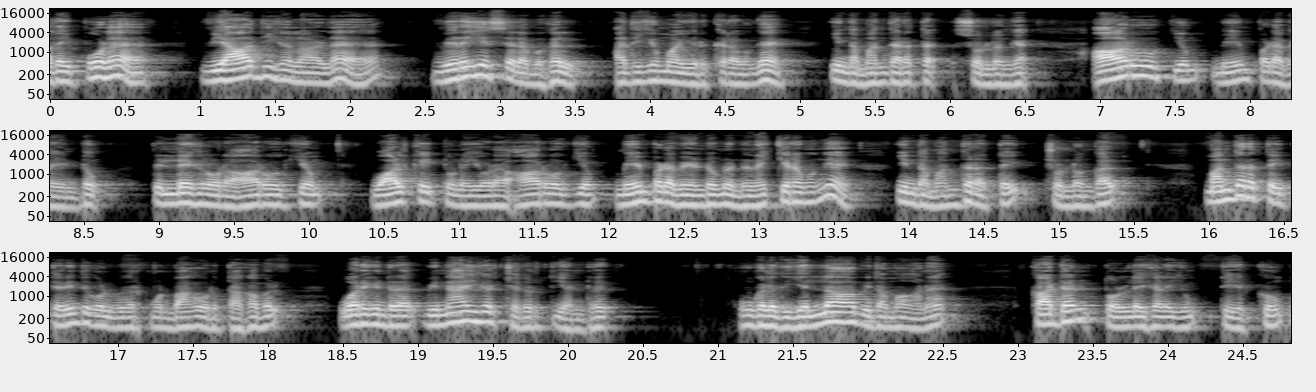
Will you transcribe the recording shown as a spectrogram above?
அதைப் போல வியாதிகளால் விரைய செலவுகள் அதிகமாக இருக்கிறவங்க இந்த மந்திரத்தை சொல்லுங்க. ஆரோக்கியம் மேம்பட வேண்டும். பிள்ளைகளோட ஆரோக்கியம் வாழ்க்கை துணையோட ஆரோக்கியம் மேம்பட வேண்டும்னு நினைக்கிறவங்க இந்த மந்திரத்தை சொல்லுங்கள். மந்திரத்தை தெரிந்து கொள்வதற்கு முன்பாக ஒரு தகவல். வருகின்ற விநாயகர் சதுர்த்தி அன்று உங்களது எல்லா விதமான கடன் தொல்லைகளையும் தீர்க்கும்.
